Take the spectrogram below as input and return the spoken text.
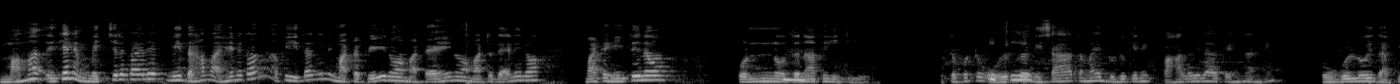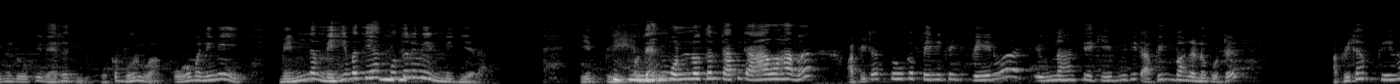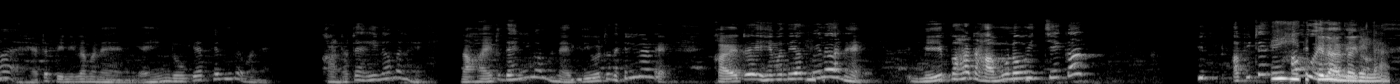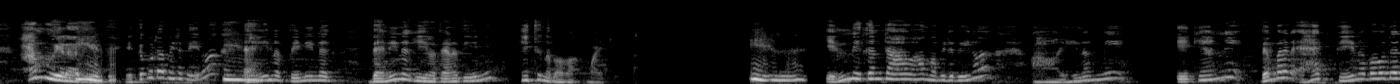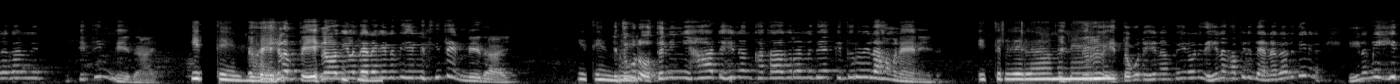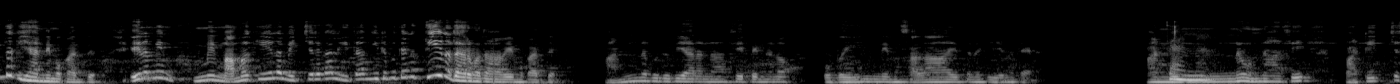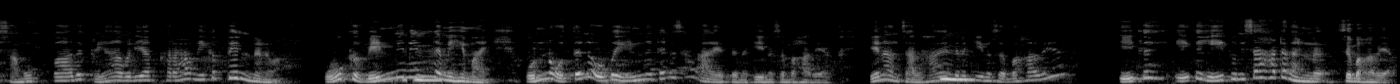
මම ඒ කියන්නේ මෙච්චර කාලයක් මේ දහම ඇහෙනකන් අපි හිතන් ඉන්නේ මට පේනවා මට ඇහෙනවා මට දැනෙනවා මට හිතෙනවා ඔන්න උතන අපි හිටියේ. එතකොට ඔයක නිසා තමයි බුදු කෙනෙක් පහළ වෙලා පෙන්වන්නේ ඕගොල්ලෝ ওই දකින්න ලෝකේ වැරදි. ඕක බොරුවක්. ඕම නෙමෙයි. මෙන්න මෙහෙම දෙයක් උතන වෙන්නේ කියලා. ඒ දැන් ඔන්න උතනට අපිට ආවහම අපිටත් ඕක පෙනි පේනවා උන්වහන්සේ කියපු විදිහට අපිත් බලනකොට අපිටත් පේනවා ඇහැට පෙනිලම නැහැ. ඇහින් ලෝකයක් හැදිලම නැහැ. කනට ඇහිලම නැහැ. නහයට දැනිලම නැහැ. දිවට දැනිලා නැහැ. කයට එහෙම දෙයක් වෙලා නැහැ. මේ පහට හමු නොවිච්ච එකක් අපිට හමු වෙලා. හමු වෙලා තියෙනවා. එතකොට අපිට පේනවා ඇහින පෙනින දැනින කියන තැන තියෙන්නේ හිතන බවක්මයි කියලා. එහෙම. එන්න එතනට ආවහම අපිට පේනවා ආ එහෙනම් මේ ඒ කියන්නේ දැන් බලන්න ඇහක් තියෙන බව දැනගන්නේ හිතින් නේද ආයි? හිතෙන්මයි. එහෙනම් පේනවා කියලා දැනගෙන තියෙන්නේ හිතෙන් නේද ආයි? හිතෙන්මයි. එතකොට ඔතනින් එහාට එහෙනම් කතා කරන්න දෙයක් ඉතුරු වෙලාම නැහැ නේද? ඉතුරු වෙලාම ඉතුරු නැහැ. එතකොට එහෙනම් පේනව නේද? එහෙනම් අපිට දැනගන්න තියෙන එක. එහෙනම් මේ හිත කියන්නේ මොකද්ද? එහෙනම් මේ මේ මම කියලා මෙච්චර කල් හිතන් හිටපු තැන තියෙන ධර්මතාවය මොකද්ද? අන්න බුදු පියාණන් වහන්සේ පෙන්නනවා ඔබ ඉන්නෙම සලායතන කියන තැන. අන්න උන්වහන්සේ පටිච්ච සමුප්පාද ක්‍රියාවලියක් කරහා මේක පෙන්නනවා. ඕක වෙන්නේ මෙන්න මෙහිමයි. ඔන්න ඔතන ඔබ ඉන්න තැන සලායතන කියන ස්වභාවයක්. එහෙනම් සලායතන කියන ස්වභාවය ඒක ඒක හේතු නිසා හටගන්න ස්වභාවයක්.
